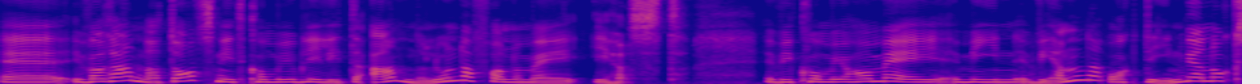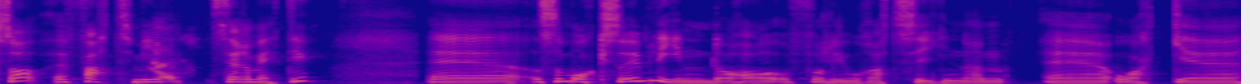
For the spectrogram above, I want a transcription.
Eh, varannat avsnitt kommer ju bli lite annorlunda från och med i höst. Vi kommer ju ha med min vän och din vän också, Fatmir Seremeti. Eh, som också är blind och har förlorat synen. Eh, och eh,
